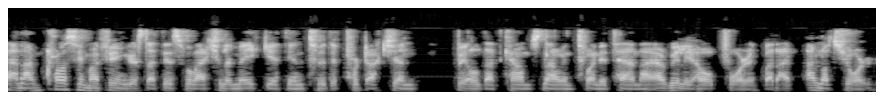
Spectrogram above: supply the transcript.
And I'm crossing my fingers that this will actually make it into the production build that comes now in 2010. I, I really hope for it, but I, am not sure.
